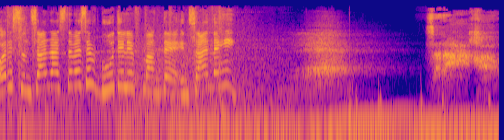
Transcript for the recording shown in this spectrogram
और इस सुनसान रास्ते में सिर्फ़ भूत ही लिफ्ट मांगते हैं। इंसान नहीं। जरा खौफ से सुनो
